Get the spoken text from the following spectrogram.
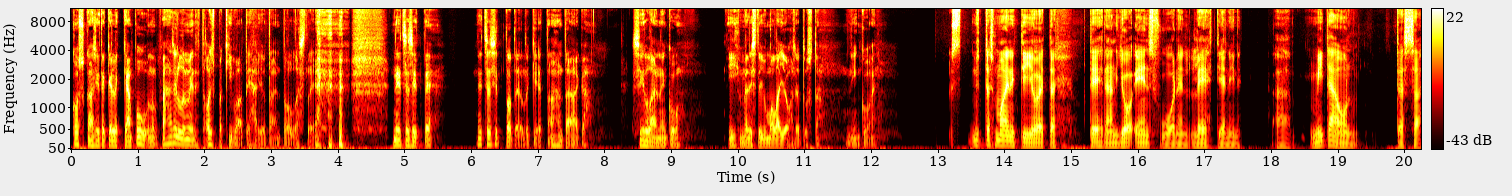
koskaan siitä kellekään puhunut, mutta vähän silloin mietin, että olisipa kiva tehdä jotain tollasta ja nyt se sitten nyt se sitten toteutuikin, että onhan tämä aika, sillä niin kuin ihmeellistä Jumalan johdatusta, niin koen. Nyt tässä mainittiin jo, että tehdään jo ensi vuoden lehtiä, niin ää, mitä on tässä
